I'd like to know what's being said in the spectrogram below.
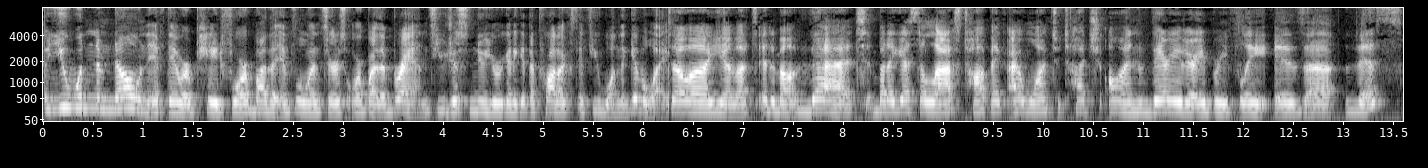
So you wouldn't have known if they were paid for by the influencers or by the brands. You just knew you were gonna get the products if you won the giveaway. So uh, yeah, that's it about that. But I guess the last topic I want to touch on very, very briefly is uh, this.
